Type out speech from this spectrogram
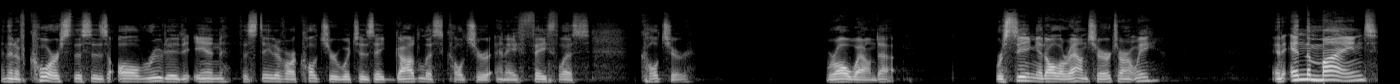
and then, of course, this is all rooted in the state of our culture, which is a godless culture and a faithless culture. We're all wound up. We're seeing it all around church, aren't we? And in the mind,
